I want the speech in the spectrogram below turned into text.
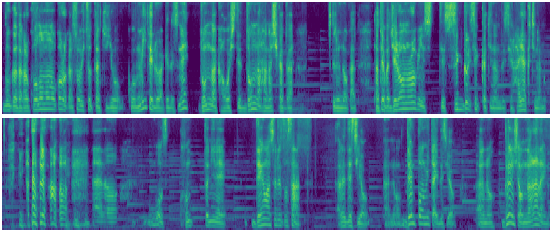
僕はだから子供の頃からそういう人たちをこう見てるわけですね。どんな顔して、どんな話し方するのか。例えば、ジェローム・ロビンスってすっごいせっかちなんですよ。早口なの。あの、もう本当にね、電話するとさ、あれですよ。あの、電報みたいですよ。あの、文章にならないの。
